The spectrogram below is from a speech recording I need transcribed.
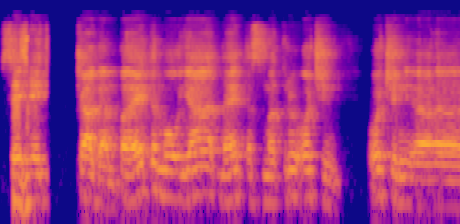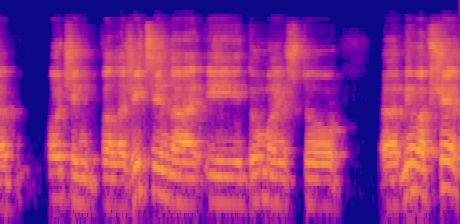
с этим шагом. Поэтому я на это смотрю очень, очень, э, очень положительно и думаю, что э, мы вообще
